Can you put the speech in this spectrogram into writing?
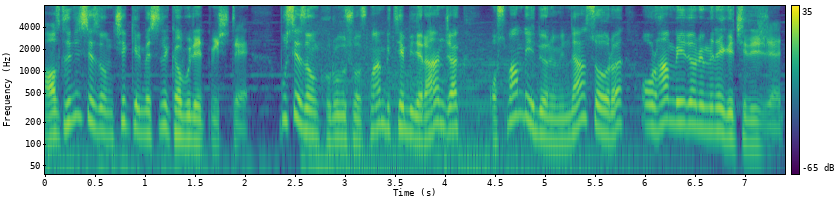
6. sezonun çekilmesini kabul etmişti. Bu sezon kuruluş Osman bitebilir ancak Osman Bey döneminden sonra Orhan Bey dönemine geçilecek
